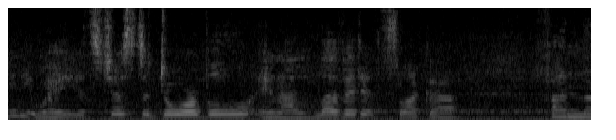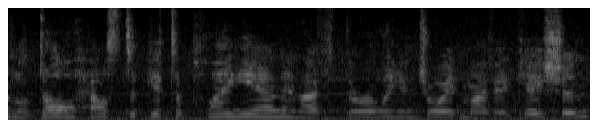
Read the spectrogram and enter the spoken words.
Anyway, it's just adorable and I love it. It's like a fun little dollhouse to get to play in and I've thoroughly enjoyed my vacation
